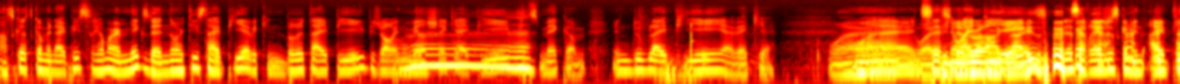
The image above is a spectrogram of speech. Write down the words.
En tout cas, c'est comme une IPA, c'est vraiment un mix de Northeast IPA avec une brute IPA, puis genre une milkshake IPA, puis tu mets comme une double IPA avec euh, Ouais, ouais, une ouais, session IPA. anglaise. Puis là, ça ferait juste comme une IPA.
